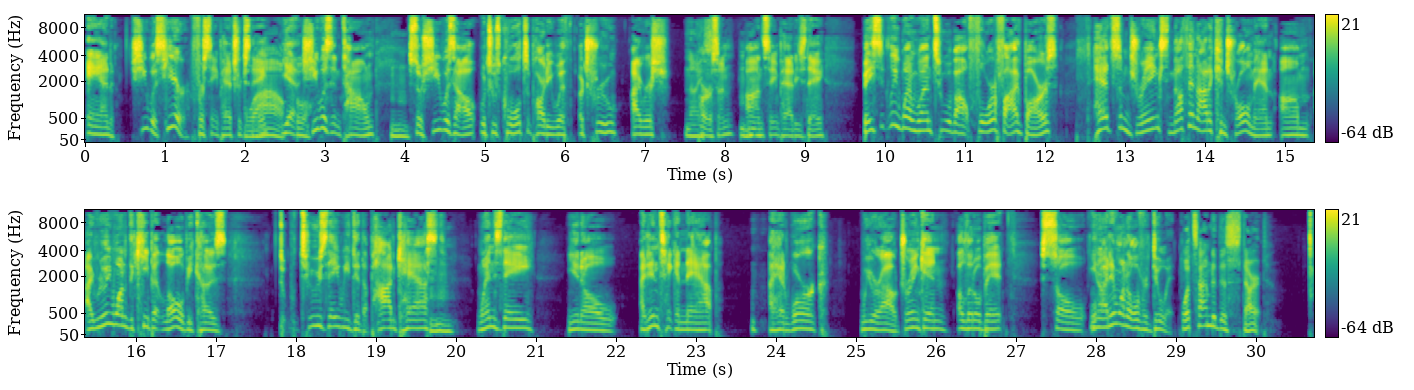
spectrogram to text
and she was here for St. Patrick's Wow, Day. Yeah, cool. she was in town, Mhm. so she was out, which was cool to party with a true Irish Nice. person Mhm. on St. Patty's Day. Basically, went went to about four or five bars, had some drinks, nothing out of control, man. Um, I really wanted to keep it low because t- Tuesday we did the podcast. Mhm. Wednesday, you know, I didn't take a nap. I had work. We were out drinking a little bit. So, you know, I didn't want to overdo it. What time did this start?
